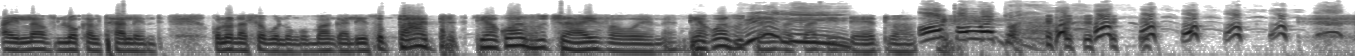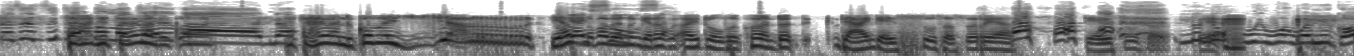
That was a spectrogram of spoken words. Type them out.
i love local talent. Ngolona hlobo lungumangaliso but ndiyakwazi ujayiva wena. Ndiyakwazi ujayiva xa ndindedwa. Oh, wedwa. Bese sithi Cha, ndijayiva ndiqoma amajayivana. ndijayiva ndiqoma yar yazi noba bendingena kwi-idol akho nto hayi ndiyayisusa serious ndiyayisusa Lulu, Yeah. we- we- when we go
